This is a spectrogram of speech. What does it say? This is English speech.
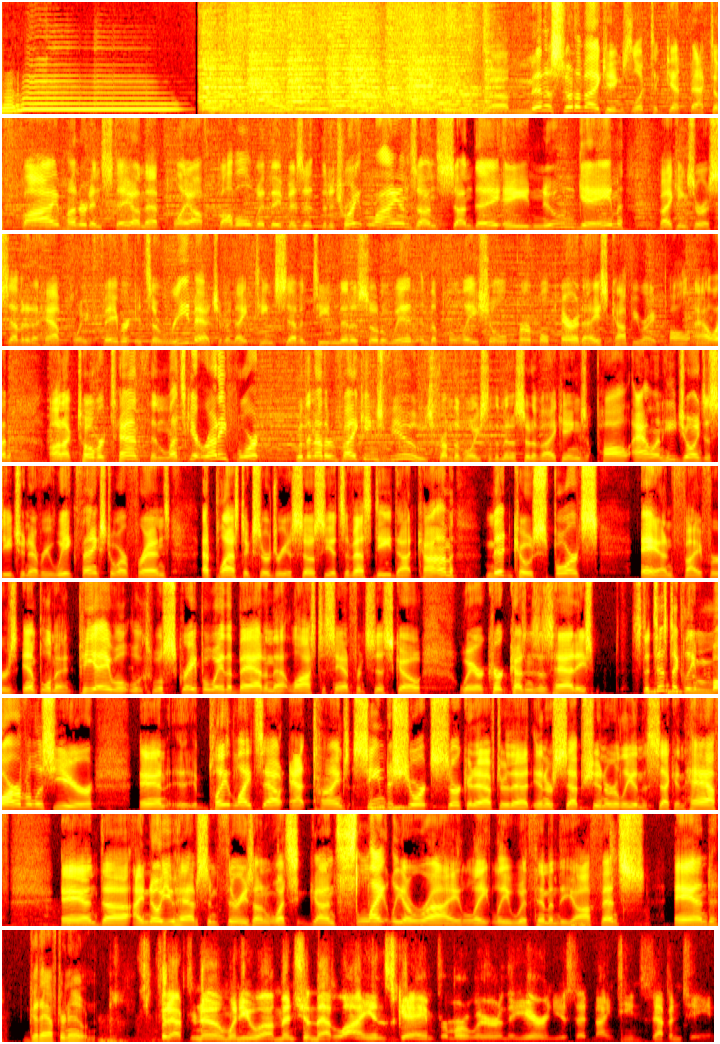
Mm-hmm. Minnesota Vikings look to get back to 500 and stay on that playoff bubble when they visit the Detroit Lions on Sunday, a noon game. Vikings are a seven and a half point favorite. It's a rematch of a 1917 Minnesota win in the palatial Purple Paradise, copyright Paul Allen, on October 10th. And let's get ready for it with another Vikings Views from the voice of the Minnesota Vikings, Paul Allen. He joins us each and every week thanks to our friends at Plastic Surgery Associates of SD.com, Midco Sports, and Pfeiffer's Implement. PA will, will, will scrape away the bad in that loss to San Francisco, where Kirk Cousins has had a statistically marvelous year and played lights out at times, seemed to short circuit after that interception early in the second half. And uh, I know you have some theories on what's gone slightly awry lately with him in the offense. And good afternoon. Good afternoon. When you uh, mentioned that Lions game from earlier in the year and you said 1917,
